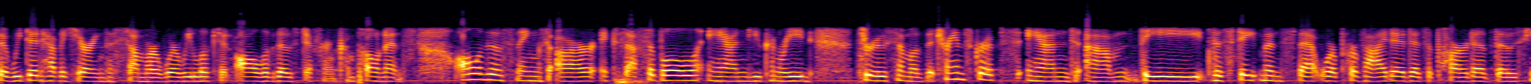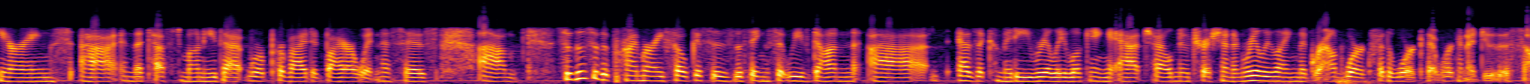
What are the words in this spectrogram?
So we did have a hearing this summer where we looked at all of those different components. All of those things are accessible, and you can read through some of the transcripts and um, the the statements that were provided as a part of those hearings uh, and the testimony that were provided by our witnesses. Um, so those are the primary focuses, the things that we've done uh, as a committee, really looking at child nutrition and really laying the groundwork for the work that we're going to do this summer.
